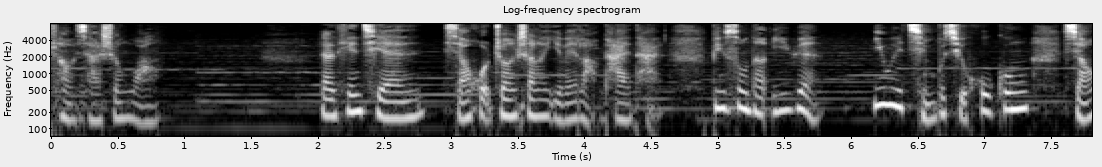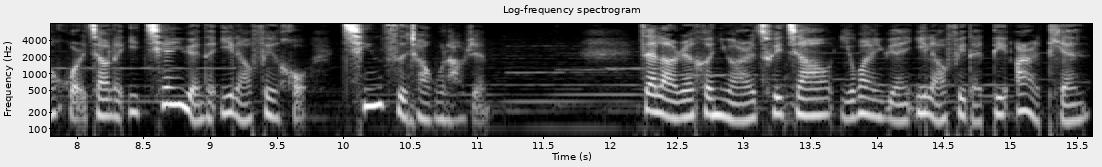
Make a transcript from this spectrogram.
跳下身亡。两天前，小伙撞伤了一位老太太，并送到医院。因为请不起护工，小伙交了一千元的医疗费后，亲自照顾老人。在老人和女儿催交一万元医疗费的第二天，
